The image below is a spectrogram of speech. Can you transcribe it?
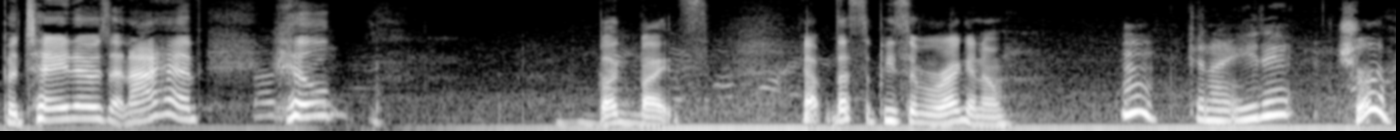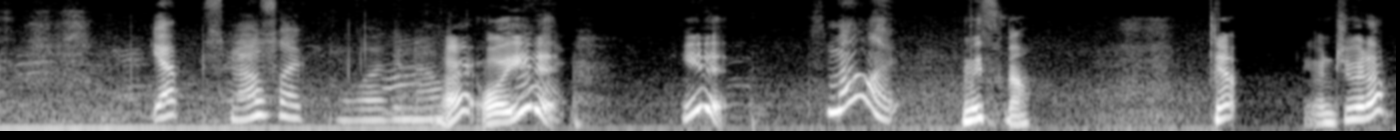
potatoes, and I have hill bug bites. Yep, that's a piece of oregano. Mm, can I eat it? Sure. Yep, smells like oregano. All right, well eat it. Eat it. Smell it. Let me smell. Yep, you want to chew it up?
